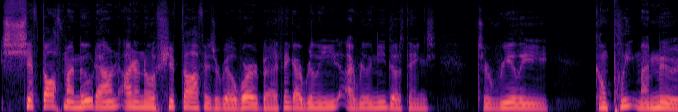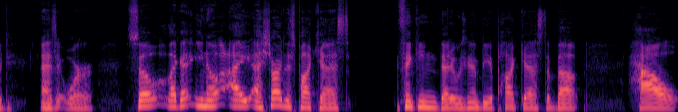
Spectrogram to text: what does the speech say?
shift off my mood. I don't I don't know if shift off is a real word, but I think I really need I really need those things to really complete my mood, as it were. So like I you know, I, I started this podcast thinking that it was gonna be a podcast about how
